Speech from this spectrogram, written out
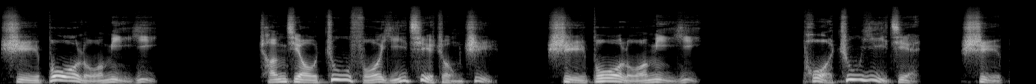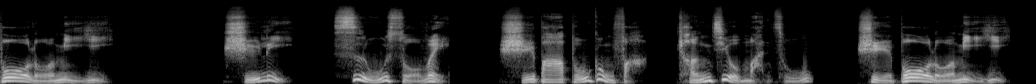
是波罗蜜意；成就诸佛一切种智，是波罗蜜意；破诸意见，是波罗蜜意；实力四无所谓，十八不共法，成就满足，是波罗蜜意。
